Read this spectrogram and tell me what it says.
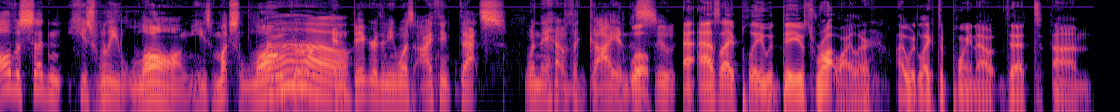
all of a sudden he's really long he's much longer Oh. and bigger than he was i think that's when they have the guy in the well, suit a- as I play with Dave's Rottweiler, I would like to point out that um,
